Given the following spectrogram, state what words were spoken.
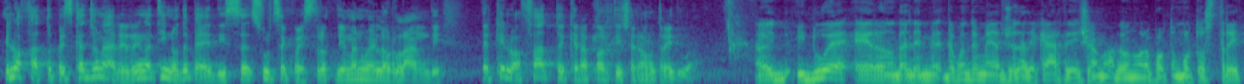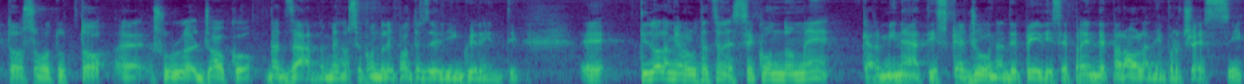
e lo ha fatto per scagionare Renatino De Pedis sul sequestro di Emanuela Orlandi. Perché lo ha fatto e che rapporti c'erano tra i due? Allora, i, due erano, dalle, da quanto emerge dalle carte, diciamo, avevano un rapporto molto stretto, soprattutto eh, sul gioco d'azzardo, almeno secondo l'ipotesi degli inquirenti. Eh, ti do la mia valutazione, secondo me Carminati scagiona De Pedis e prende parola nei processi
